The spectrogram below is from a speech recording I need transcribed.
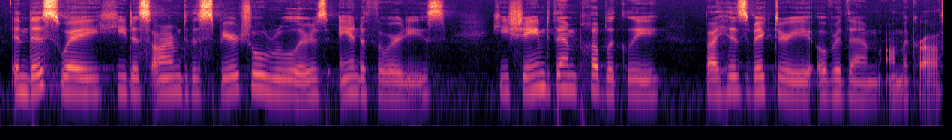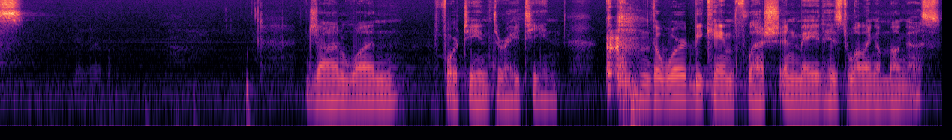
In this way, he disarmed the spiritual rulers and authorities. He shamed them publicly by his victory over them on the cross. John 1 14 through 18. the Word became flesh and made his dwelling among us.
